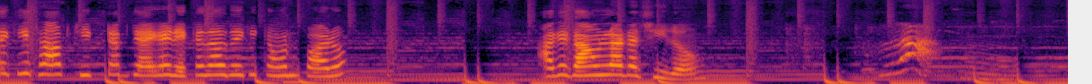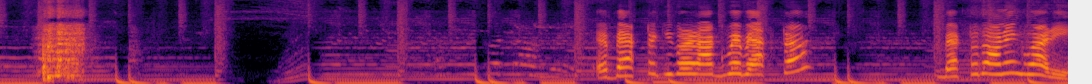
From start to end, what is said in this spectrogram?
দেখি সব ঠিকঠাক জায়গায় রেখে দাও দেখি কেমন পারো। আগে গামলাটা ছিল। এ ব্যাগটা কি করে রাখবে ব্যাগটা? ব্যাগটা তো অনেক ভারী।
